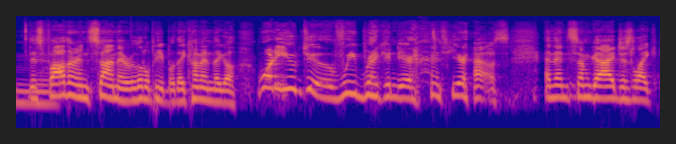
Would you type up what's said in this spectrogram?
This father and son, they were little people. They come in and they go, "What do you do if we break into your into your house?" And then some guy just like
